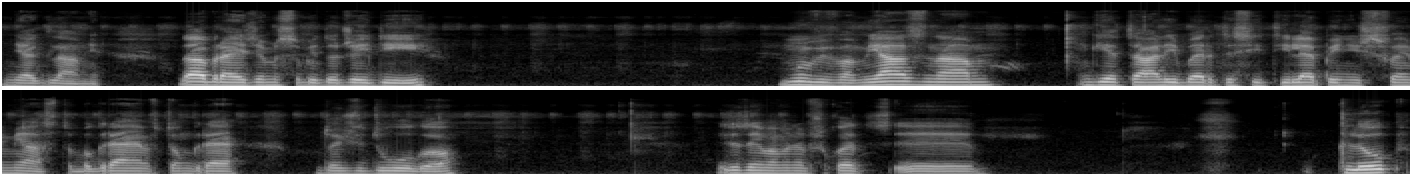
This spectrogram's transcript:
Jak dla mnie. Dobra, jedziemy sobie do JD. Mówię wam, ja znam GTA Liberty City lepiej niż swoje miasto, bo grałem w tą grę dość długo. I tutaj mamy na przykład yy, klub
